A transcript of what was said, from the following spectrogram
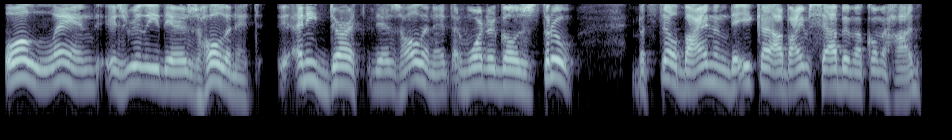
all land is really there's hole in it. Any dirt there's hole in it and water goes through. But still, ba'ayin and de'ika abayim se'ah be'makom echad,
